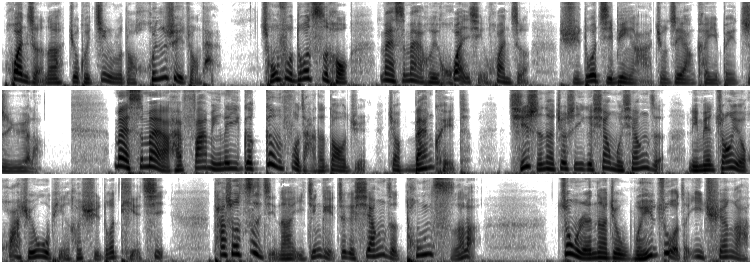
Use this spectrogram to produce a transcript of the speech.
患者呢就会进入到昏睡状态。重复多次后，麦斯麦会唤醒患者。许多疾病啊，就这样可以被治愈了。麦斯麦啊，还发明了一个更复杂的道具，叫 banquet。其实呢，就是一个橡木箱子，里面装有化学物品和许多铁器。他说自己呢，已经给这个箱子通磁了。众人呢，就围坐着一圈啊。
